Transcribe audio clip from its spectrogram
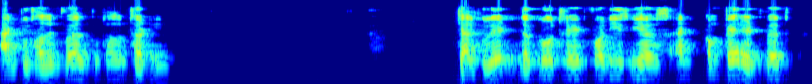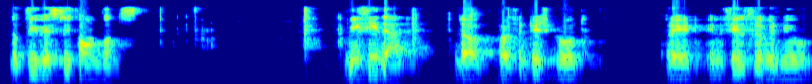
and 2012-2013. Calculate the growth rate for these years and compare it with the previously found ones. We see that the percentage growth rate in sales revenue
